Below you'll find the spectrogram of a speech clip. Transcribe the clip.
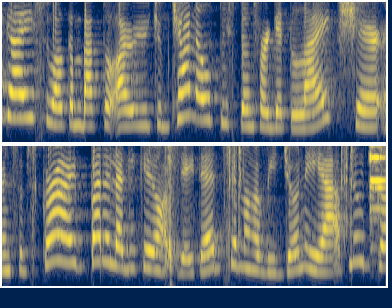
guys! Welcome back to our YouTube channel. Please don't forget to like, share, and subscribe para lagi kayong updated sa mga video na i-upload ko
